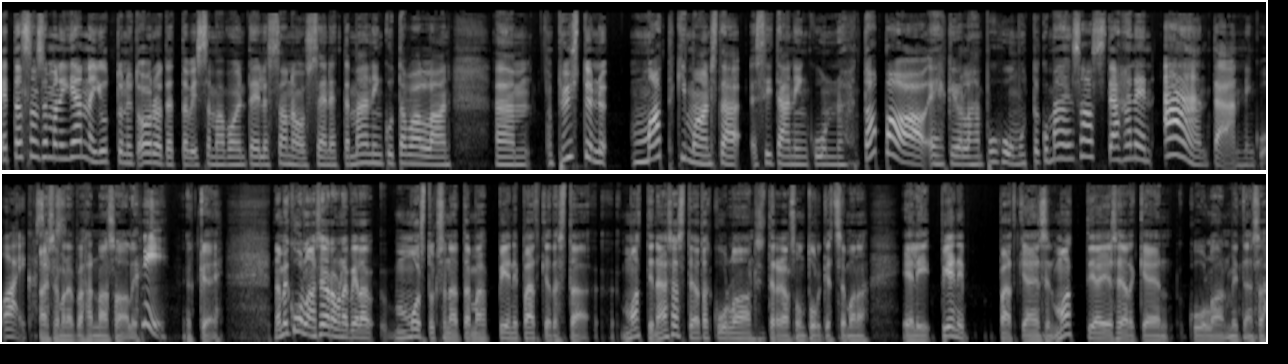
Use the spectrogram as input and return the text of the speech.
Että tässä on semmoinen jännä juttu nyt odotettavissa. Mä voin teille sanoa sen, että mä niin kuin tavallaan äm, pystyn matkimaan sitä, sitä niin kuin tapaa ehkä, jolla hän puhuu, mutta kun mä en saa sitä hänen ääntään niin kuin aikaiseksi. Ai semmoinen vähän nasaali. Niin. Okei. Okay. No me kuullaan seuraavana vielä muistuksena tämä pieni pätkä tästä Matti Näsästä, jota kuullaan sitten sun tulkitsemana. Eli pieni pätkä ensin Mattia ja sen jälkeen kuullaan, miten sä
